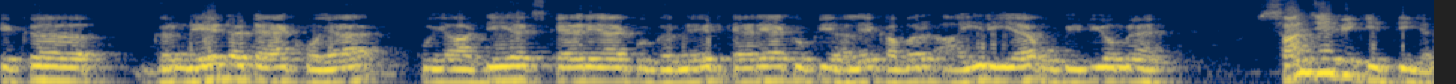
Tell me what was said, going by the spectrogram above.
ਇੱਕ ਗ੍ਰਨੇਡ ਅਟੈਕ ਹੋਇਆ। ਕੋਈ ਆਰਡੀਐਕਸ ਕਹਿ ਰਿਹਾ, ਕੋਈ ਗ੍ਰਨੇਡ ਕਹਿ ਰਿਹਾ, ਕਿਉਂਕਿ ਹਲੇ ਖਬਰ ਆ ਹੀ ਰਹੀ ਹੈ, ਉਹ ਵੀਡੀਓ ਮੈਂ ਸਾਂਝੀ ਵੀ ਕੀਤੀ ਹੈ।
